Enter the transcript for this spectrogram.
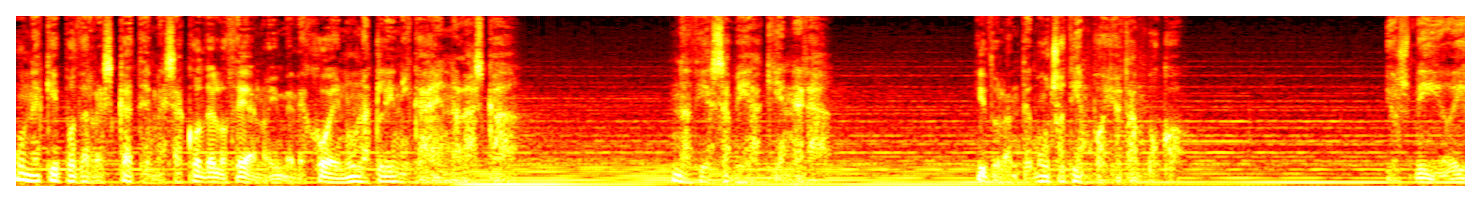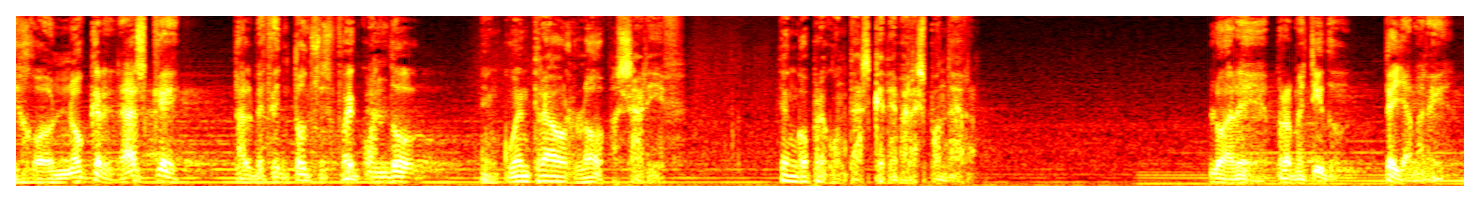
Un equipo de rescate me sacó del océano y me dejó en una clínica en Alaska. Nadie sabía quién era. Y durante mucho tiempo yo tampoco. Dios mío, hijo, ¿no creerás que tal vez entonces fue cuando... Encuentra a Orlov, Sarif. Tengo preguntas que debe responder. Lo haré, prometido. Te llamaré.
